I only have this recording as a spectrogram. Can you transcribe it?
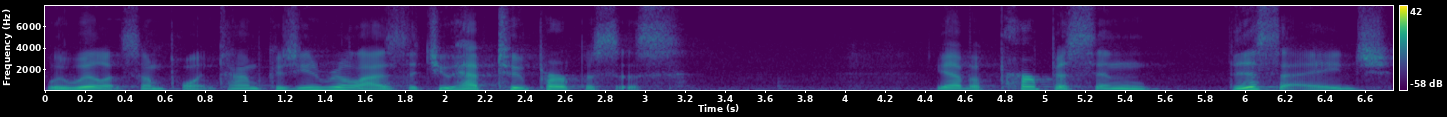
We will at some point in time because you realize that you have two purposes. You have a purpose in this age,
